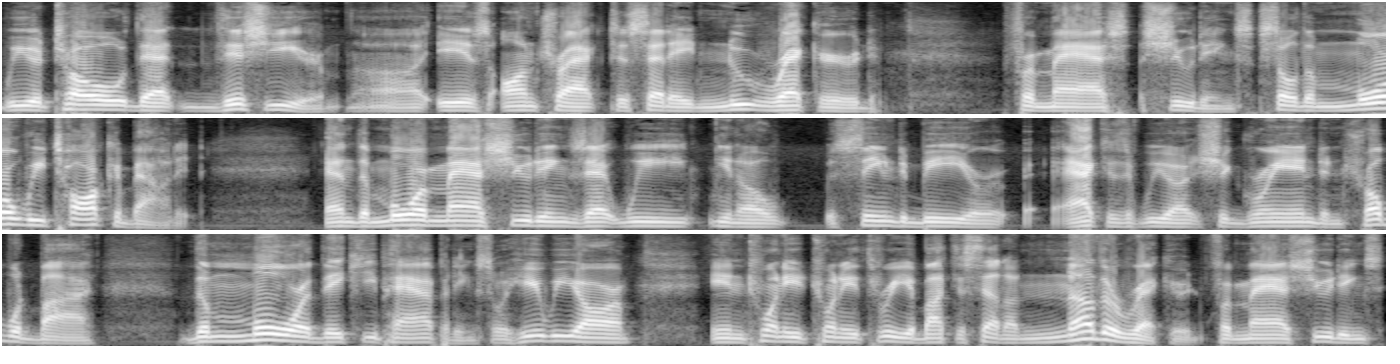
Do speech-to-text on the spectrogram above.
We are told that this year uh, is on track to set a new record for mass shootings. So the more we talk about it, and the more mass shootings that we, you know, seem to be or act as if we are chagrined and troubled by, the more they keep happening. So here we are in 2023 about to set another record for mass shootings.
